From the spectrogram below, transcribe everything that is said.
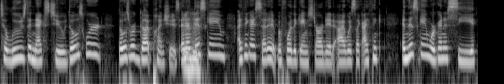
to lose the next two, those were those were gut punches. And Mm-hmm. in this game, I think I said it before the game started. I was like, I think in this game we're gonna see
